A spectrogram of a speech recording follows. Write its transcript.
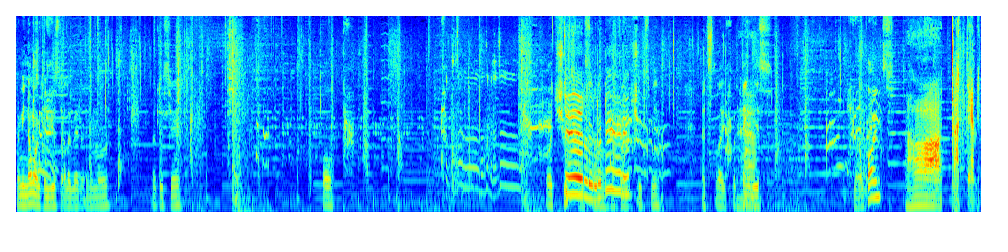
I mean, no one can use the elevator anymore. At least here. Whoa. Oh, it shoots me. Oh, it shoots me. it's Like, the Yeah. thing is... No points. Ah, god damn it!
